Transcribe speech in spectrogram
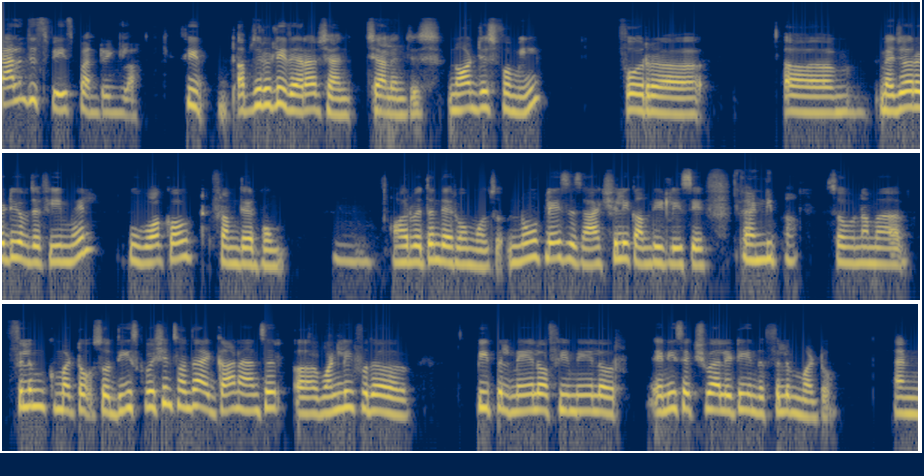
சேலஞ்சஸ் ஃபேஸ் பண்றீங்களா See, absolutely there are chan- challenges, not just for me, for uh, um, majority of the female who walk out or within their home also. No place is actually completely safe. கண்டிப்பா. ஸோ நம்ம ஃபிலிம்க்கு மட்டும் ஸோ தீஸ் கொஷின்ஸ் வந்து I can answer only for the people male or female or any sexuality இந்த ஃபிலிம் மட்டும். And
